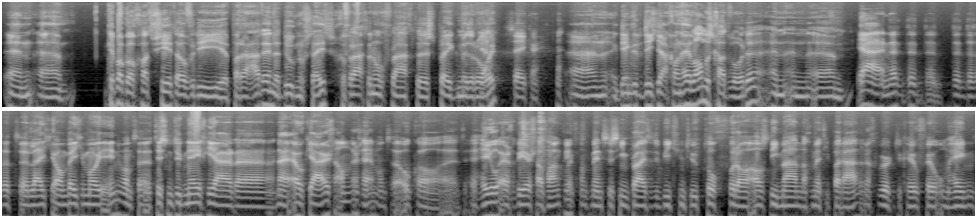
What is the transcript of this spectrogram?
En ik heb ook al geadviseerd over die uh, parade. En dat doe ik nog steeds. Gevraagd en ongevraagd spreek ik met Roy. Ja, zeker. En ik denk dat het dit jaar gewoon heel anders gaat worden. En, en, uh... Ja, en dat, dat, dat, dat, dat leidt je al een beetje mooi in. Want uh, het is natuurlijk negen jaar... Uh, nou ja, elk jaar is anders. Hè? Want ook al heel erg weersafhankelijk. Want mensen zien Pride at the Beach natuurlijk toch... vooral als die maandag met die parade. Er gebeurt natuurlijk heel veel omheen...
